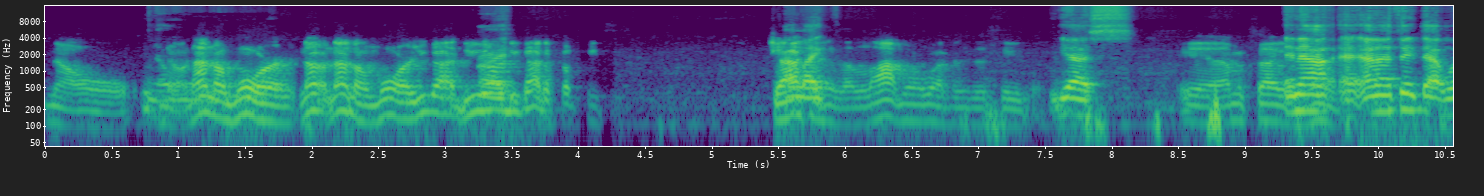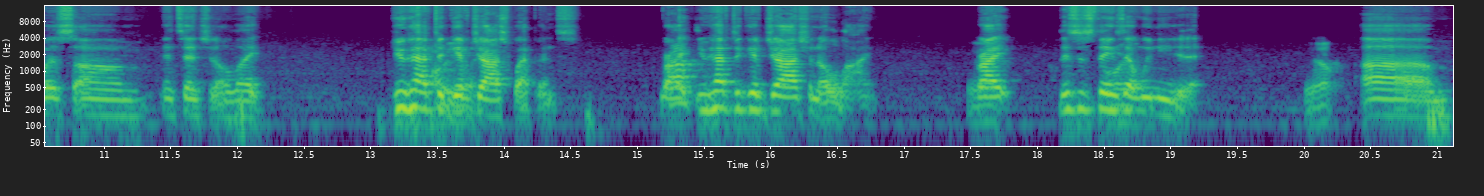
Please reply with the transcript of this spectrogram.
no No. no, not no more no not no more. You got you Right. already got a couple pieces. Josh like- has a lot more weapons this season. Yes. Yeah, I'm excited. and I and I think that was um intentional. Like you have to Oh, give yeah. Josh weapons, right? You have to give Josh an O line, Yeah, right? This is things Oh, that we needed. It. Yep. Um,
